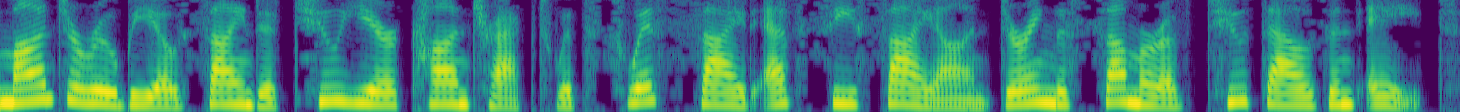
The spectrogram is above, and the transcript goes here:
Monterrubio signed a two-year contract with Swiss side FC Sion during the summer of 2008.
